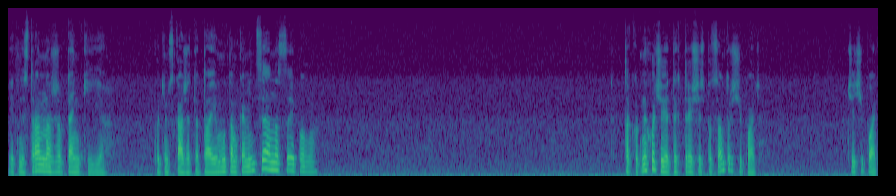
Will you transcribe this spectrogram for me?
Як не странно, жовтенький є. Потім скажете, та йому там камінця насипало. Так от не хочу я тих три щось по центру чіпати. Чи чіпати?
